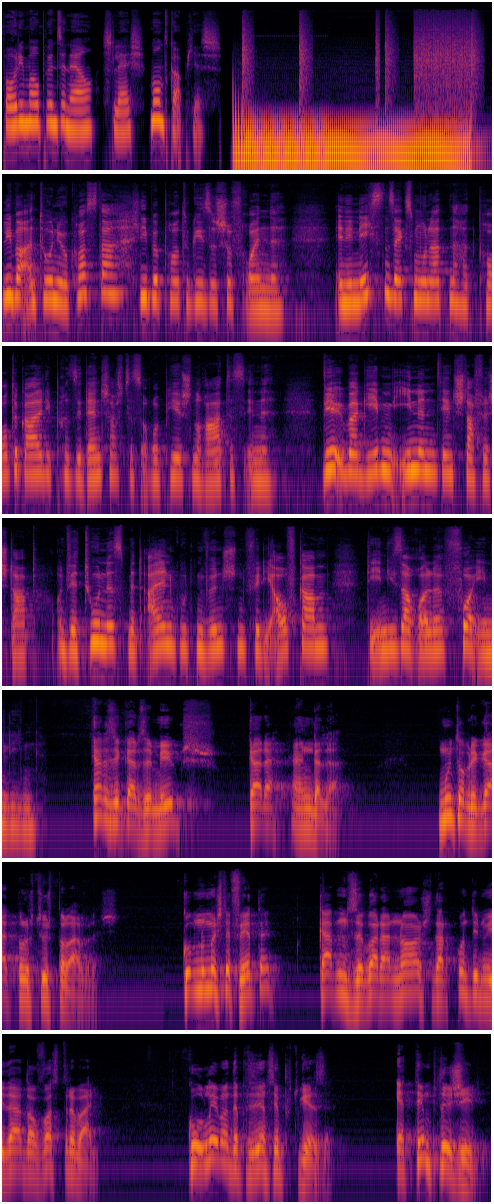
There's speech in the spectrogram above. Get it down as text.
podimo.nl slash mondkapjes. Lieber Antonio Costa, liebe portugiesische Freunde, in den nächsten sechs Monaten hat Portugal die Präsidentschaft des Europäischen Rates inne. Wir übergeben Ihnen den Staffelstab und wir tun es mit allen guten Wünschen für die Aufgaben, die in dieser Rolle vor Ihnen liegen. Caras e caros amigos, cara Angela, muito obrigado pelas tuas palavras. Como numa estafeta, cabe-nos agora a nós dar continuidade ao vosso trabalho. Com o lema da presidência portuguesa: é tempo de agir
